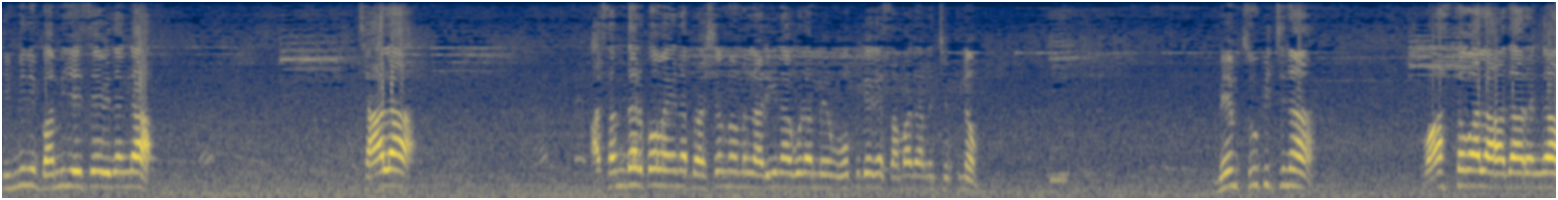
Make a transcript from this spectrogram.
తిమ్మిని బమ్మి చేసే విధంగా చాలా అసందర్భమైన ప్రశ్నలు మమ్మల్ని అడిగినా కూడా మేము ఓపికగా సమాధానం చెప్పినాం. మేము చూపించిన వాస్తవాల ఆధారంగా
